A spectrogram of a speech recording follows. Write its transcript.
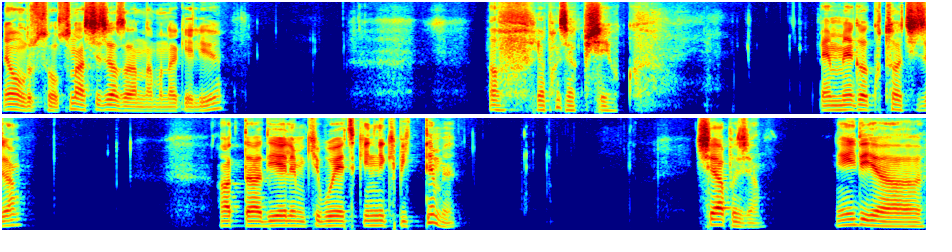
ne olursa olsun açacağız anlamına geliyor. Of yapacak bir şey yok. Ben mega kutu açacağım. Hatta diyelim ki bu etkinlik bitti mi? Şey yapacağım. Neydi ya?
